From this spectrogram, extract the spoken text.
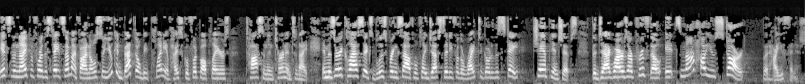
It's the night before the state semifinals, so you can bet there'll be plenty of high school football players tossing and turning tonight. In Missouri Class 6, Blue Springs South will play Jeff City for the right to go to the state championships. The Jaguars are proof, though, it's not how you start, but how you finish.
